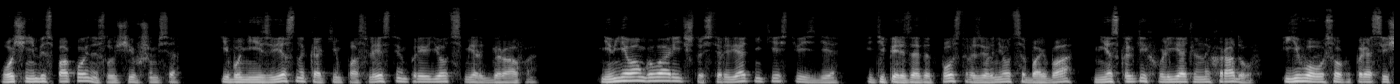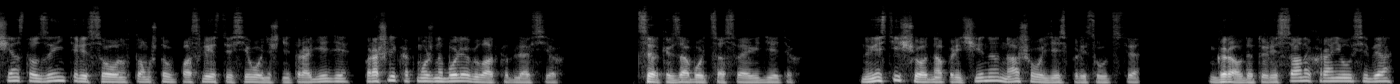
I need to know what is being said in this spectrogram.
очень обеспокоены случившимся, ибо неизвестно, каким последствиям приведет смерть графа. Не мне вам говорить, что стервятник есть везде, и теперь за этот пост развернется борьба нескольких влиятельных родов. Его Высокопреосвященство заинтересован в том, чтобы последствия сегодняшней трагедии прошли как можно более гладко для всех. Церковь заботится о своих детях. Но есть еще одна причина нашего здесь присутствия. Граф де Турисана хранил у себя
